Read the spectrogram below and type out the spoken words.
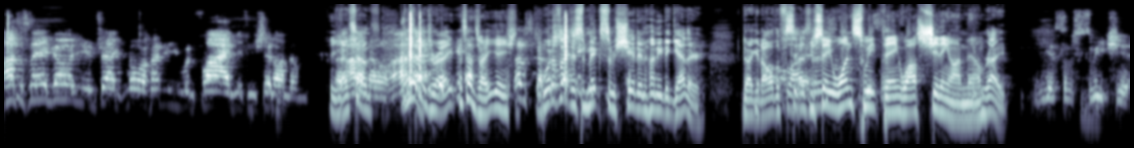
how to say it go. You attract more honey with flies if you shit on them. Yeah, That sounds- that sounds right. that sounds right. Yeah, you, should, What if I just mix some shit and honey together? Do I get all the flies? you say one sweet thing while shitting on them. Right. You get some sweet shit.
